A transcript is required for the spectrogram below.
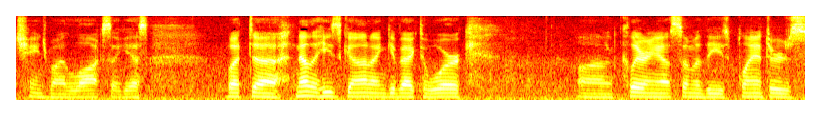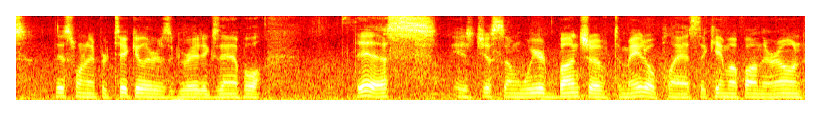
change my locks, I guess. But uh, now that he's gone, I can get back to work on clearing out some of these planters. This one in particular is a great example. This is just some weird bunch of tomato plants that came up on their own.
